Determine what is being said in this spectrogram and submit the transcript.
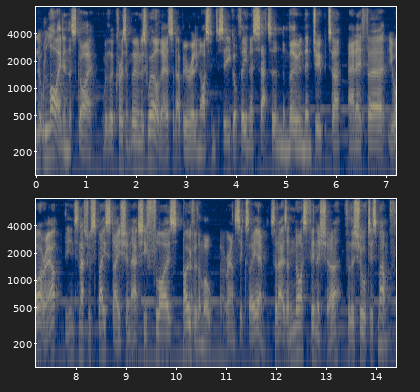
little line in the sky with a crescent moon as well there. So that'd be a really nice thing to see. You've got Venus, Saturn, the moon, then Jupiter. And if uh, you are out, the International Space Station actually flies over them all around 6 a.m. So that is a nice finisher for the shortest month.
